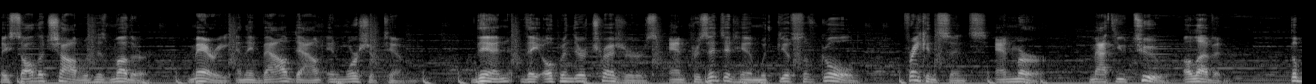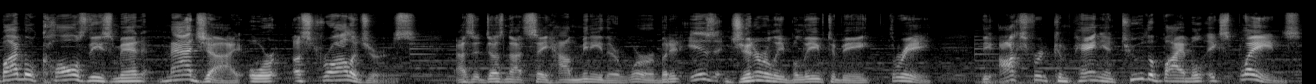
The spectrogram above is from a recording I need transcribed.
they saw the child with his mother, Mary, and they bowed down and worshipped him. Then they opened their treasures and presented him with gifts of gold, frankincense, and myrrh. Matthew 2 11. The Bible calls these men magi or astrologers, as it does not say how many there were, but it is generally believed to be three. The Oxford Companion to the Bible explains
